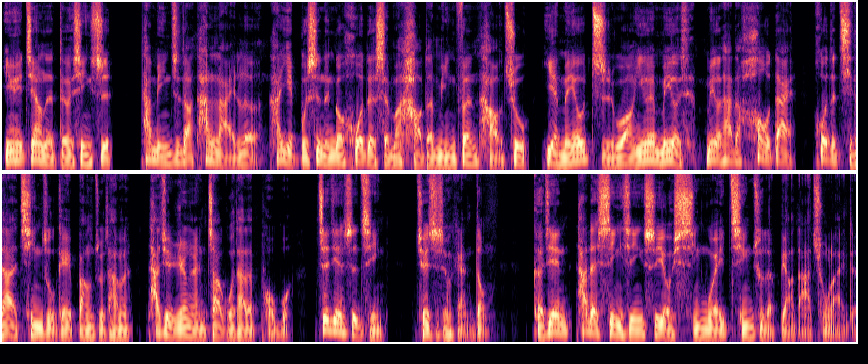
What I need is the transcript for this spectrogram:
因为这样的德性是。她明知道她来了，她也不是能够获得什么好的名分好处，也没有指望，因为没有没有她的后代或者其他的亲族可以帮助他们，她却仍然照顾她的婆婆。这件事情确实是会感动，可见他的信心是有行为清楚的表达出来的。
